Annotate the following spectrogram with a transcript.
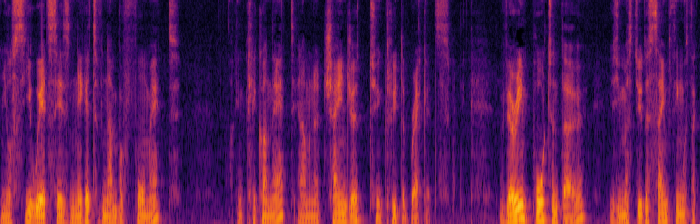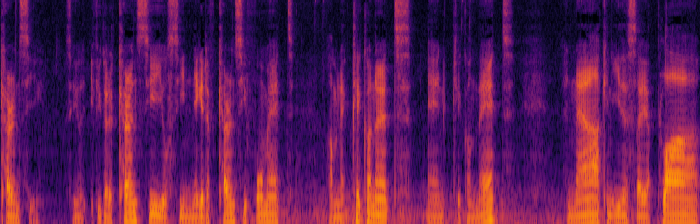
and you'll see where it says negative number format can click on that and I'm going to change it to include the brackets. Very important though is you must do the same thing with the currency. So if you go to currency, you'll see negative currency format. I'm going to click on it and click on that. And now I can either say apply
